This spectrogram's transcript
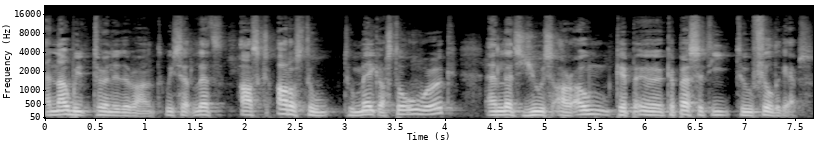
And now we turn it around. We said, let's ask others to, to make our store work and let's use our own cap uh, capacity to fill the gaps.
